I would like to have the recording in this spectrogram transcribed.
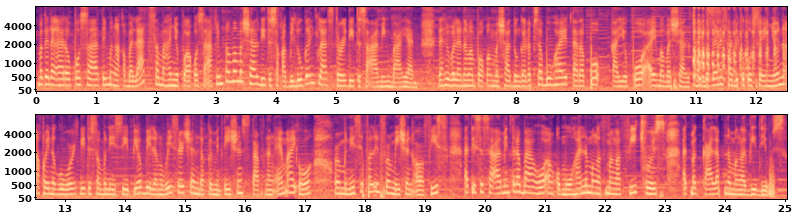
Magandang araw po sa ating mga kabalat. Samahan niyo po ako sa aking pamamasyal dito sa Kabilugan Cluster dito sa aming bayan. Dahil wala naman po akong masyadong ganap sa buhay, tara po, tayo po ay mamasyal. Kumbaga nasabi ko po sa inyo na ako ay nag-work dito sa munisipyo bilang Research and Documentation Staff ng MIO or Municipal Information Office at isa sa aming trabaho ang kumuha ng mga mga features at magkalap ng mga videos.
